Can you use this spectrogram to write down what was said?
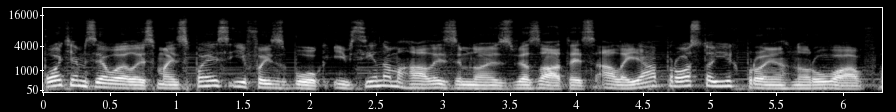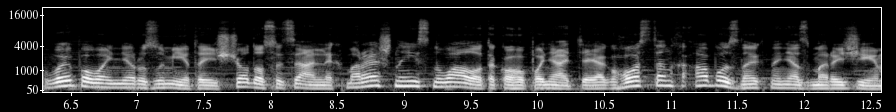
Потім з'явились MySpace і Facebook, і всі намагались зі мною зв'язати спілкуватись, але я просто їх проігнорував. Ви повинні розуміти, що до соціальних мереж не існувало такого поняття, як гостинг або зникнення з мережі.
